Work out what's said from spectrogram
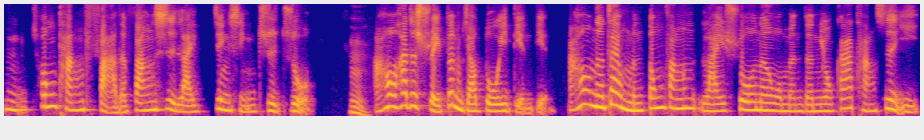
嗯冲糖法的方式来进行制作，嗯，然后它的水分比较多一点点。然后呢，在我们东方来说呢，我们的牛轧糖是以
